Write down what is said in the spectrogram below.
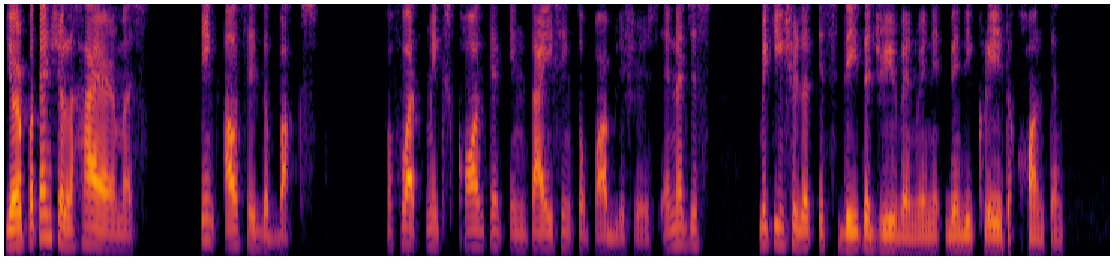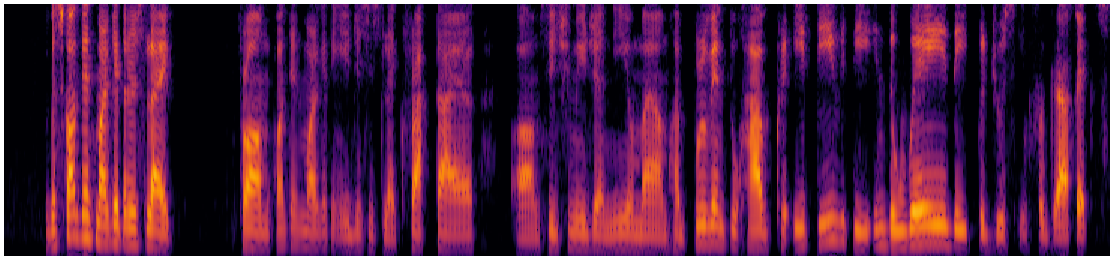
your potential hire must think outside the box of what makes content enticing to publishers and not just making sure that it's data driven when it, when they create the content. Because content marketers like from content marketing agencies like Fractl, um, Siege Media, and Neomam have proven to have creativity in the way they produce infographics,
